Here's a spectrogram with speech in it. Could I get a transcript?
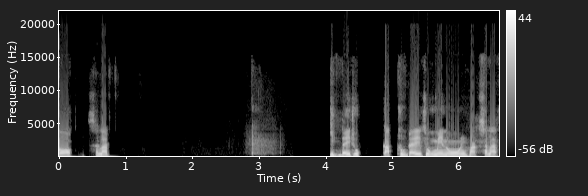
กรอบสลัด กินได้ทุกกับทุกได้ทุกเมนูนี่ผักสลัด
